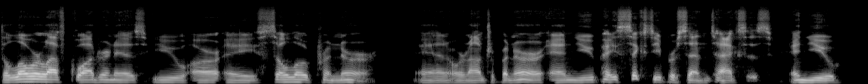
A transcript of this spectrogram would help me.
The lower left quadrant is you are a solopreneur and or an entrepreneur and you pay 60% in taxes and you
